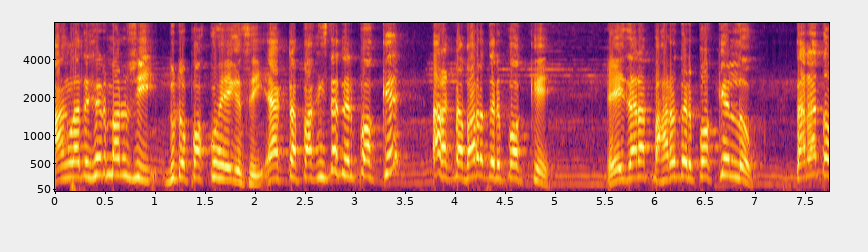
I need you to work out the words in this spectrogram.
বাংলাদেশের মানুষই দুটো পক্ষ হয়ে গেছে। একটা পাকিস্তানের পক্ষে আর একটা ভারতের পক্ষে। এই যারা ভারতের পক্ষের লোক তারা তো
